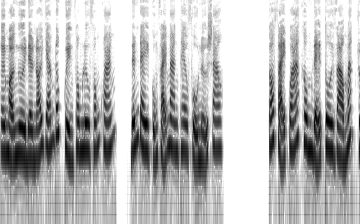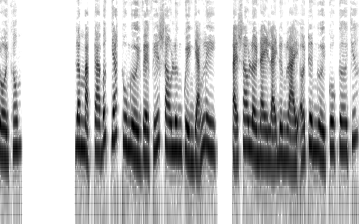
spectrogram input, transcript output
người mọi người đều nói giám đốc quyền phong lưu phóng khoáng, đến đây cũng phải mang theo phụ nữ sao? Có phải quá không để tôi vào mắt rồi không? Lâm Mặc Ca bất giác thu người về phía sau lưng quyền giảng ly, tại sao lời này lại đừng lại ở trên người cô cơ chứ?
